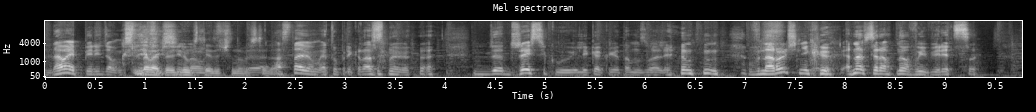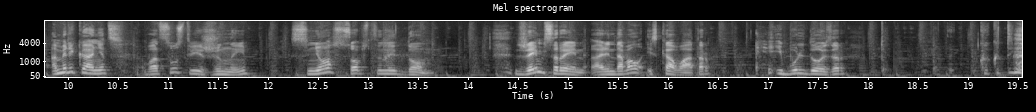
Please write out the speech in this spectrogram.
давай перейдем к следующей Давай перейдем к новости. следующей новости, да. Оставим эту прекрасную Д- Джессику, или как ее там звали, в наручниках, она все равно выберется. Американец в отсутствии жены снес собственный дом. Джеймс Рейн арендовал эскаватор и бульдозер. Как это не-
